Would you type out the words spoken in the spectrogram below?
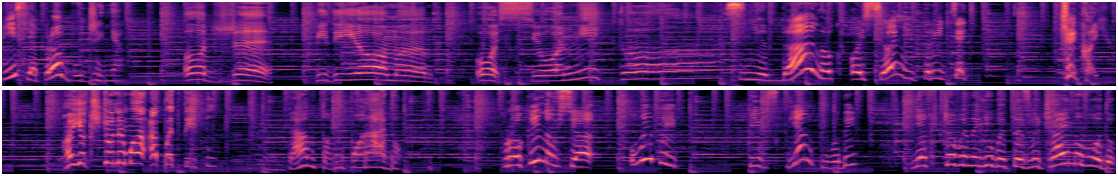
після пробудження. Отже, підйом е, о сьомій, то. Сніданок о 7.30. Чекай. А якщо нема апетиту? Дам тобі пораду. Прокинувся, випий півсклянки води. Якщо ви не любите звичайну воду,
